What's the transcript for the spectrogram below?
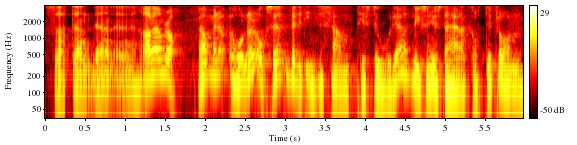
så att den, den, ja den är bra. Ja, men hon har också en väldigt intressant historia. Liksom just det här att gått ifrån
